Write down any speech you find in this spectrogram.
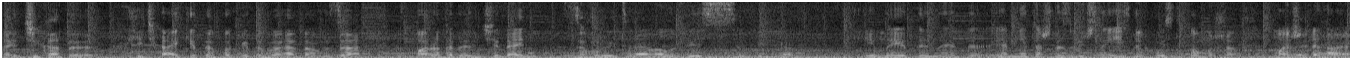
е, чекати хічхайкити, поки тебе там за пару годин чи день заберуть. Travel with finger. І нити, нити. Я мені теж незручно. Я їздив колись такому, що майже лягаєш.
